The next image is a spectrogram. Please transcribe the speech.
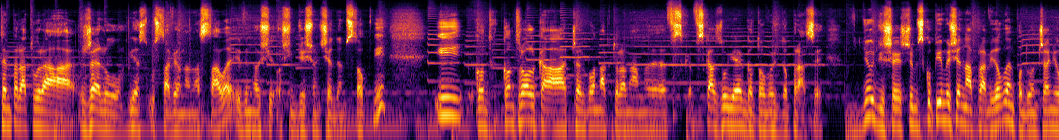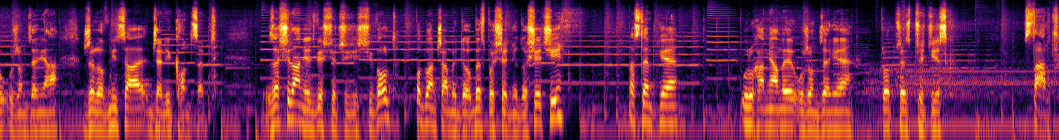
temperatura żelu jest ustawiona na stałe i wynosi 87 stopni i kont- kontrolka czerwona, która nam e, wsk- wskazuje gotowość do pracy. W dniu dzisiejszym skupimy się na prawidłowym podłączeniu urządzenia żelownica Jelly Concept. Zasilanie 230 V podłączamy do, bezpośrednio do sieci. Następnie uruchamiamy urządzenie poprzez przycisk Start.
